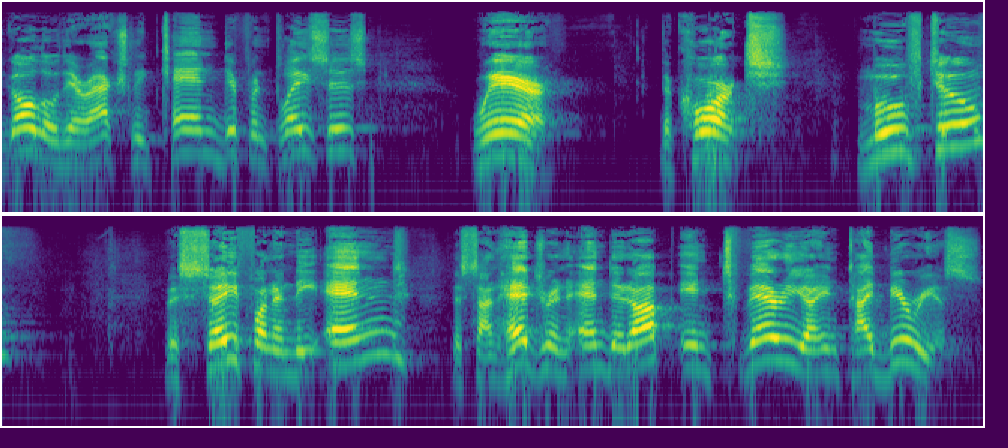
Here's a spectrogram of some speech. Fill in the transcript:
Golu, there are actually 10 different places where the courts moved to. The safe one in the end, the Sanhedrin ended up in Tveria, in Tiberias.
